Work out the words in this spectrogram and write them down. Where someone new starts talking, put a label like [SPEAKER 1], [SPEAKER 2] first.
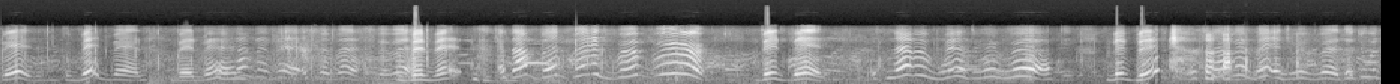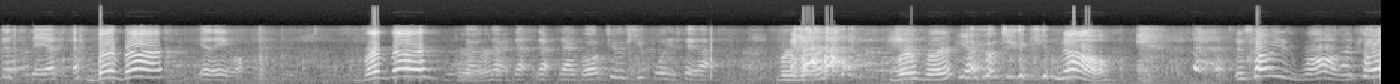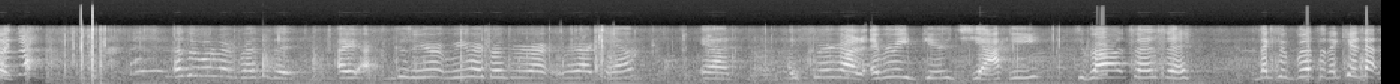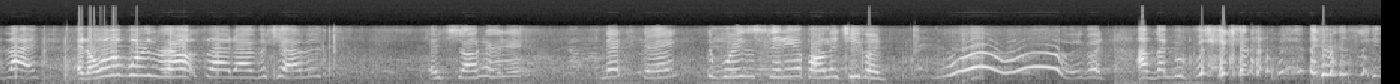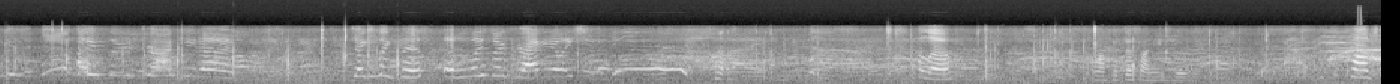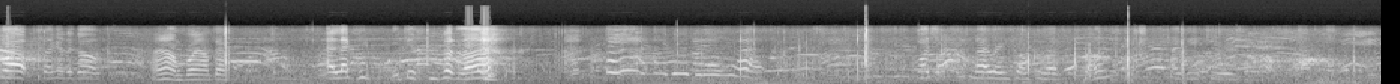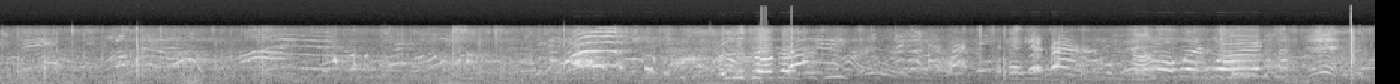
[SPEAKER 1] vid. It's a vid vid. Vid
[SPEAKER 2] It's
[SPEAKER 1] vid.
[SPEAKER 2] not bit bit. It's. Bit bit.
[SPEAKER 1] Vid vid.
[SPEAKER 2] It's not. It's.
[SPEAKER 1] Vid vid.
[SPEAKER 2] It's not bit bit. It's bit bit.
[SPEAKER 1] Vid vid.
[SPEAKER 2] It's not bit bit. It's bit. Don't you want this stand? Yeah, there you go.
[SPEAKER 1] Burr. Burr
[SPEAKER 2] Now, now, now, now, go up to a cute boy and say that.
[SPEAKER 1] Burr burr. Burr burr.
[SPEAKER 2] Yeah, go to a cute
[SPEAKER 1] No. This probably is wrong. It's probably like,
[SPEAKER 2] That's what one of my friends did. I, because we were, me and my friends we were, at- we were at camp, and I swear to God, everybody dared Jackie to go outside and say, like the boots and I cannot lie. And all the boys were outside out of the cabin, and Sean heard it. Next day, the boys are sitting up on the tree going, woo, woo, and going, I'm like, but I it. I started cracking up. Jack's like this, and then start cracking. I'm like, hello.
[SPEAKER 1] I'm gonna put this on YouTube.
[SPEAKER 2] Come on, Squawks, I gotta go.
[SPEAKER 1] I know, I'm going out there.
[SPEAKER 2] I like this. But I gotta get over that. Watch my ring come phone. I beat you.
[SPEAKER 3] Drunk, Ricky?
[SPEAKER 2] And-
[SPEAKER 1] Huh?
